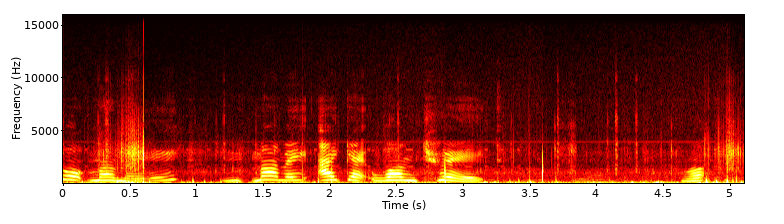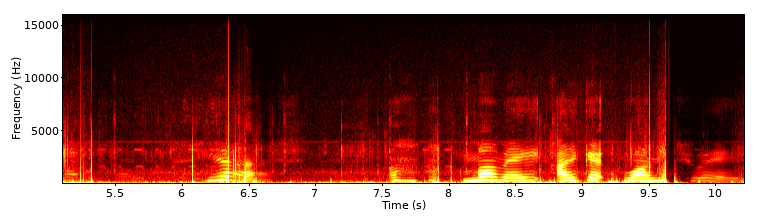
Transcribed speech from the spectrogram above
Guess what, mummy? M- mummy, I get one treat. What? Yeah. Uh, mummy, I get one treat.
